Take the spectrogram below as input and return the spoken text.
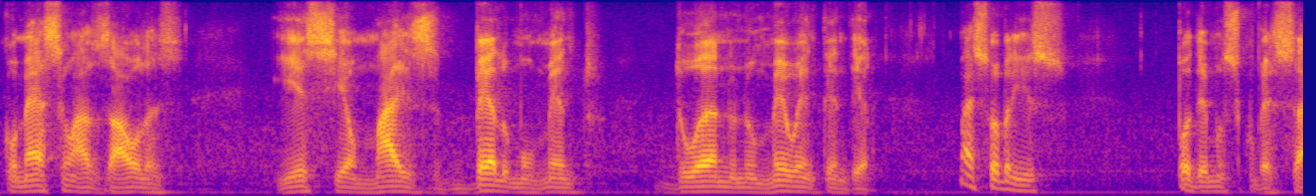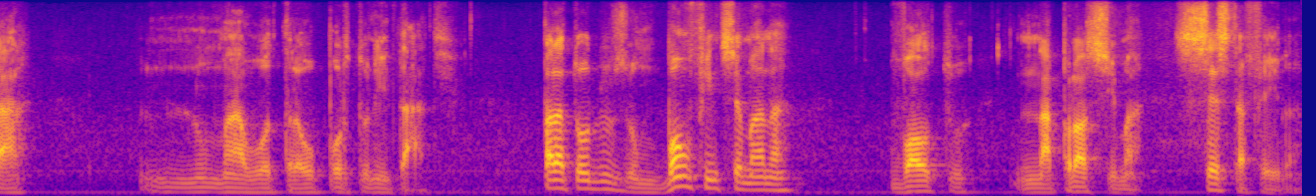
começam as aulas E esse é o mais belo momento do ano, no meu entender. Mas sobre isso, podemos conversar numa outra oportunidade. Para todos, um bom fim de semana. Volto na próxima sexta-feira.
